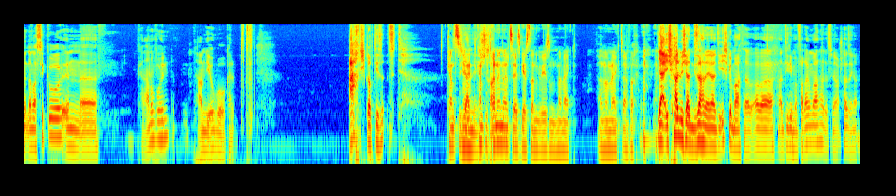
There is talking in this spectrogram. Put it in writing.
mit einer Masiko in, äh, keine Ahnung wohin. Haben die irgendwo, keine, Ach, ich glaube, die sind, Kannst dich, Ja, kannst dich dran erinnern, als wäre es gestern gewesen. Man merkt. Also man merkt einfach. Ja, ich kann mich an die Sachen erinnern, die ich gemacht habe, aber an die, die mein Vater gemacht hat, ist mir auch scheißegal.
